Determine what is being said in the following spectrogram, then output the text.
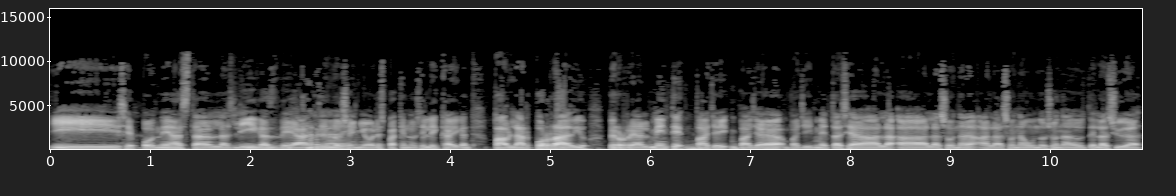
y se pone hasta las ligas de antes Cargadera. los señores para que no se le caigan para hablar por radio pero realmente vaya y- vaya vaya y métase a la, a la zona a la zona 1 zona 2 de la ciudad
